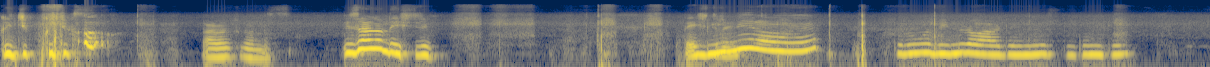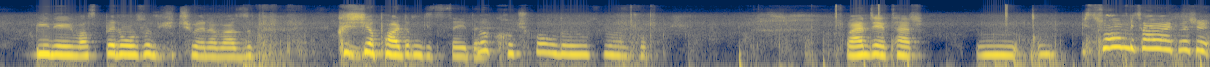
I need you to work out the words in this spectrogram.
Gıcık gıcık. Vermek zorundasın. Bir zaten değiştireyim. 1 Değiştireyim. lira mı? Ben ona 1 lira verdiğimi üzüldüm. Bin elmas. Ben olsam hiç veremezdim. Kış yapardım gitseydi. Bak kaç kaldı ben çok. Bence yeter. Hmm, Bir son bir tane arkadaşa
